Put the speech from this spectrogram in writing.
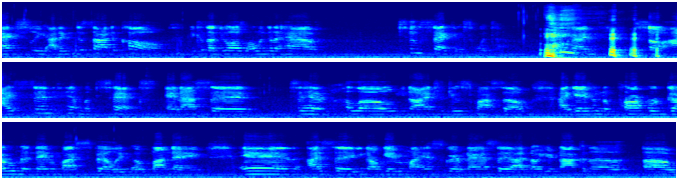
actually I didn't decide to call because I knew I was only gonna have two seconds with him. Okay. so I sent him a text and I said to him, "Hello." You know, I introduced myself. I gave him the proper government name and my spelling of my name, and I said, you know, gave him my Instagram name. I said, I know you're not gonna, uh,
